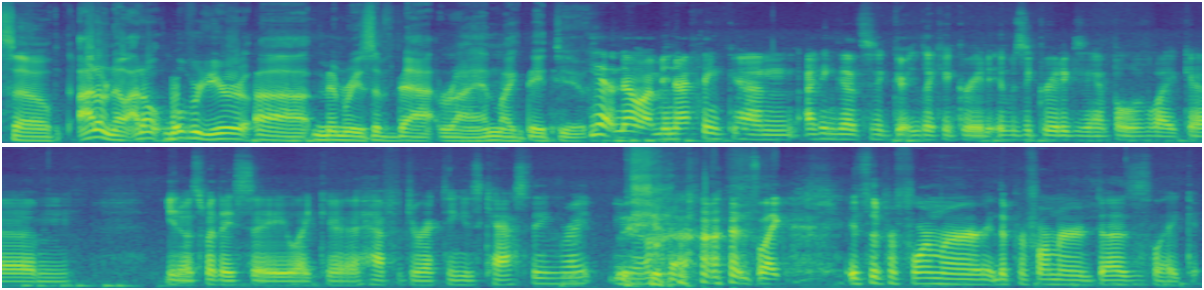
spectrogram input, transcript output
So I don't know. I don't. What were your uh, memories of that, Ryan? Like day two? Yeah, no, I mean, I think um, I think that's a great, like a great. It was a great example of like, um, you know, it's what they say, like uh, half of directing is casting, right? You know, it's like it's the performer. The performer does like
